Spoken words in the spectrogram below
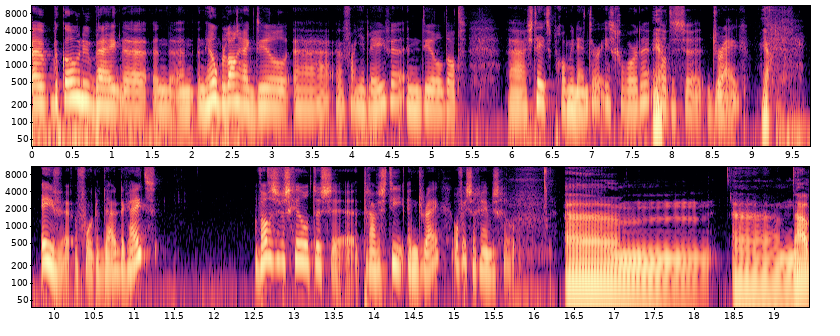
Eh, we komen nu bij een, eh, een, een, een heel belangrijk deel eh, van je leven. Een deel dat steeds prominenter is geworden. En Ja. dat is drag. Ja. Even voor de duidelijkheid. Wat is het verschil tussen travestie en drag? Of is er geen verschil? Ehm, ehm, nou,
